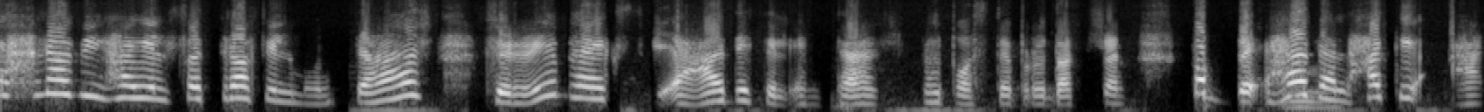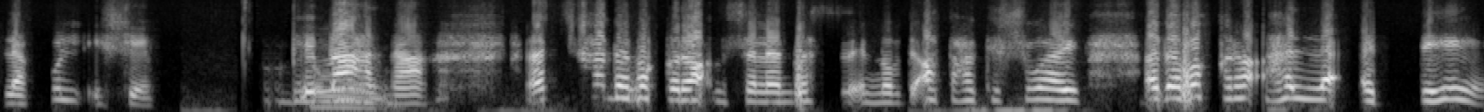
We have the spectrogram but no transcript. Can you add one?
إحنا بهاي الفترة في المونتاج في الريمكس في إعادة الإنتاج في ال post production طبق هذا الحكي على كل شيء بمعنى هذا بقرأ مثلا بس إنه بدي اقطعك شوي. هذا بقرأ هلأ قد إيه؟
